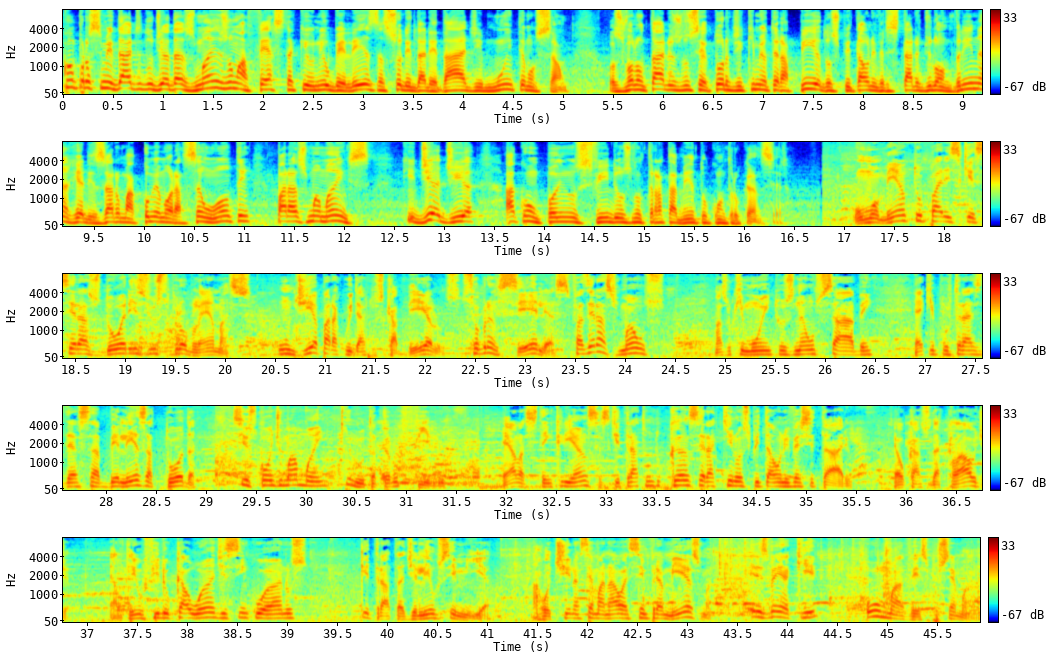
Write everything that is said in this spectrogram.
Com a proximidade do Dia das Mães, uma festa que uniu beleza, solidariedade e muita emoção. Os voluntários do setor de quimioterapia do Hospital Universitário de Londrina realizaram uma comemoração ontem para as mamães, que dia a dia acompanham os filhos no tratamento contra o câncer. Um momento para esquecer as dores e os problemas. Um dia para cuidar dos cabelos, sobrancelhas, fazer as mãos. Mas o que muitos não sabem é que por trás dessa beleza toda se esconde uma mãe que luta pelo filho. Elas têm crianças que tratam do câncer aqui no hospital universitário. É o caso da Cláudia. Ela tem o filho Cauã, de 5 anos, que trata de leucemia. A rotina semanal é sempre a mesma. Eles vêm aqui uma vez por semana.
